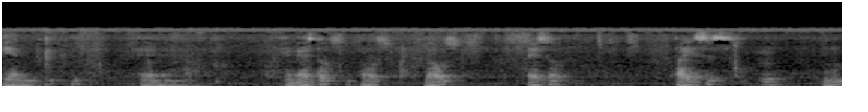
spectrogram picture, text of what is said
y en, eh, en estos dos, dos esos países, ¿Mm?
